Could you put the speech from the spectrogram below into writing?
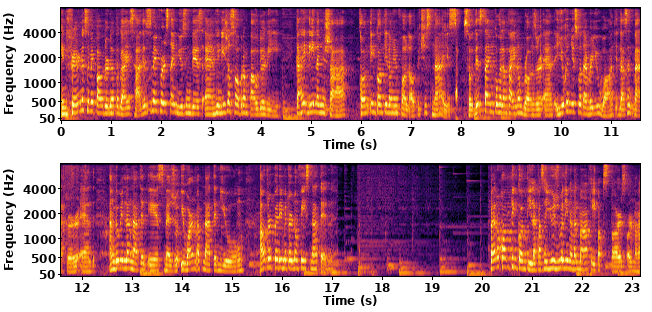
In fairness sa may powder na to guys ha, this is my first time using this and hindi siya sobrang powdery. Kahit diinan nyo siya, konting-konti lang yung fallout which is nice. So this time kuha lang tayo ng bronzer and you can use whatever you want, it doesn't matter. And ang gawin lang natin is medyo i-warm up natin yung outer perimeter ng face natin. Pero konting-konti lang kasi usually naman mga K-pop stars or mga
